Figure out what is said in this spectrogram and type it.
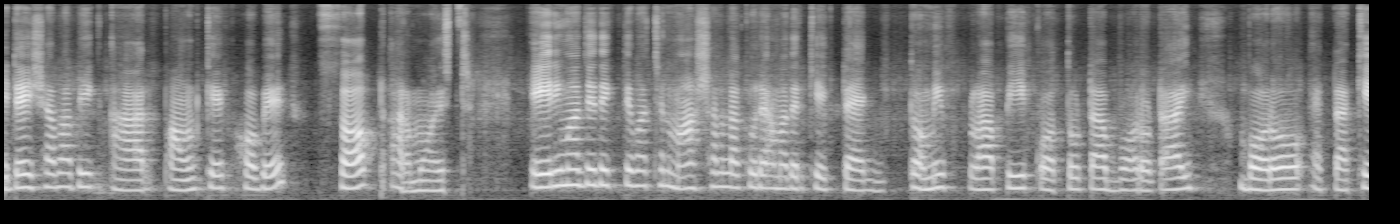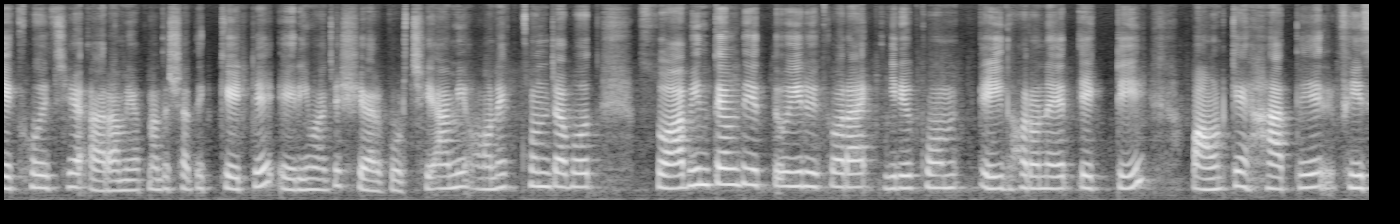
এটাই স্বাভাবিক। আর পাউন্ড কেক হবে সফট আর ময়েস্ট। এরই মাঝে দেখতে পাচ্ছেন মাশাল্লাহ করে আমাদের কেকটা একদমই ফ্লাপি কতটা বড়টাই বড় একটা কেক হয়েছে। আর আমি আপনাদের সাথে কেটে এরই মাঝে শেয়ার করছি। আমি অনেকক্ষণ যাবৎ সয়াবিন তেল দিয়ে তৈরি করা এরকম এই ধরনের একটি পাউন্ডকে হাতের ফিস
